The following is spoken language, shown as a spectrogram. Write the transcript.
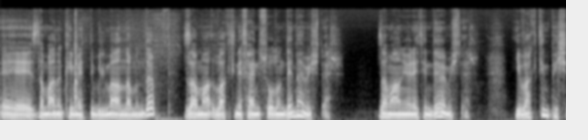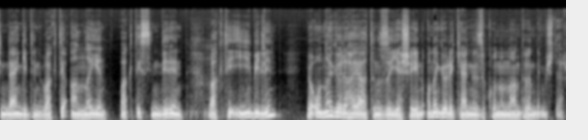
Ee, zamanın kıymetini bilme anlamında zaman vaktin efendisi olun dememişler. Zamanı yönetin dememişler. Vaktin peşinden gidin, vakti anlayın, vakti sindirin, vakti iyi bilin ve ona göre hayatınızı yaşayın, ona göre kendinizi konumlandırın demişler.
